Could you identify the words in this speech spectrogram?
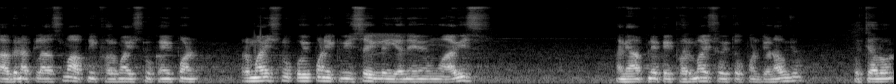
આગળના ક્લાસમાં આપની ફરમાઈશનું કંઈ પણ, ફરમાઈશનો કોઈ પણ એક વિષય લઈ અને હું આવીશ. અને આપને કંઈ ફરમાઈશ હોય તો પણ જણાવજો. તો ચાલો,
